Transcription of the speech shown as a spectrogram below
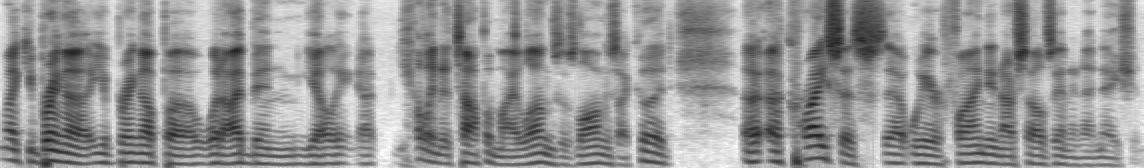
Mike, you bring a you bring up uh, what I've been yelling at, yelling at the top of my lungs as long as I could, a, a crisis that we're finding ourselves in in a nation.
